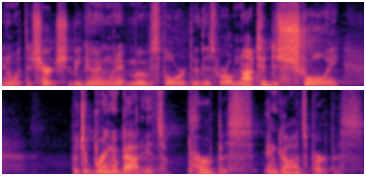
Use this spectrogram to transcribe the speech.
and what the church should be doing when it moves forward through this world. Not to destroy, but to bring about its purpose and God's purpose.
